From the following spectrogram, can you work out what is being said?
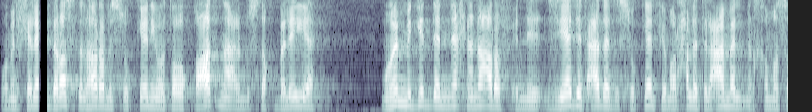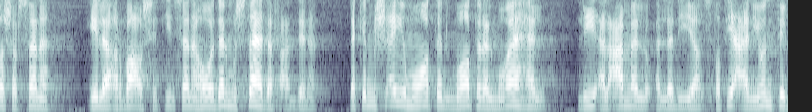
ومن خلال دراسة الهرم السكاني وتوقعاتنا على المستقبلية مهم جدا إن إحنا نعرف إن زيادة عدد السكان في مرحلة العمل من 15 سنة إلى 64 سنة هو ده المستهدف عندنا. لكن مش أي مواطن المواطن المؤهل للعمل الذي يستطيع أن ينتج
